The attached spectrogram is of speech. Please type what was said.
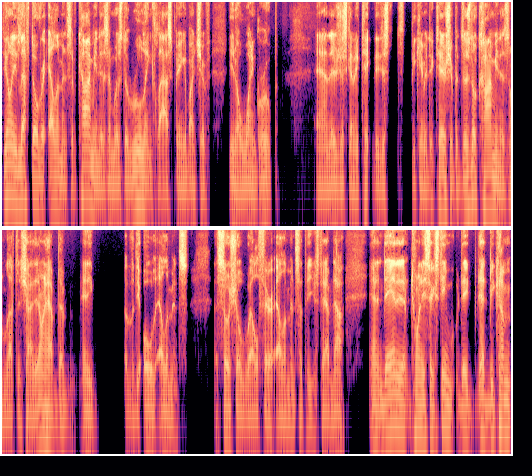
The only leftover elements of communism was the ruling class being a bunch of you know one group, and they're just going to take. They just became a dictatorship. But there's no communism left in China. They don't have the any of the old elements, uh, social welfare elements that they used to have now and they ended in 2016 they had become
